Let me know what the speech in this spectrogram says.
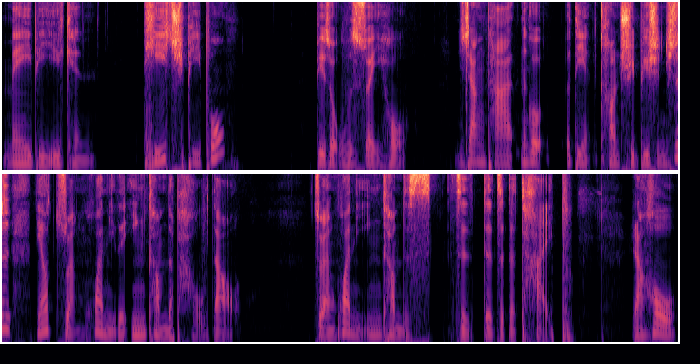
，maybe you can teach people，比如说五十岁以后，你让他能够有点 contribution，就是你要转换你的 income 的跑道，转换你 income 的这的这个 type，然后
